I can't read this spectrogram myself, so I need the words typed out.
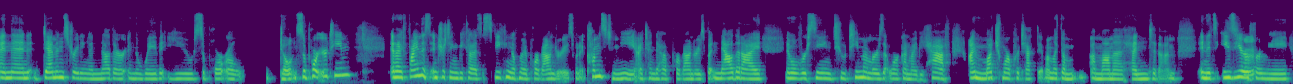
and then demonstrating another in the way that you support or don't support your team. And I find this interesting because speaking of my poor boundaries, when it comes to me, I tend to have poor boundaries. But now that I am overseeing two team members that work on my behalf, I'm much more protective. I'm like a, a mama hen to them. And it's easier mm-hmm. for me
